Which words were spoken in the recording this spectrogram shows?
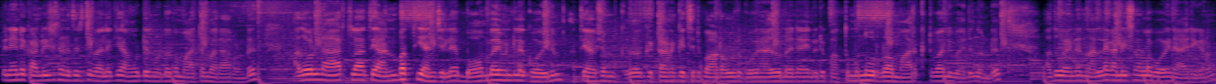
പിന്നെ അതിന്റെ കണ്ടീഷൻ അനുസരിച്ച് വിലയ്ക്ക് അങ്ങോട്ടും ഇങ്ങോട്ടൊക്കെ മാറ്റം വരാറുണ്ട്. അതുപോലെ തന്നെ ആയിരത്തി തൊള്ളായിരത്തി അൻപത്തി അഞ്ചിലെ ബോംബെ മിന്റിലെ കോയിനും അത്യാവശ്യം കിട്ടാനൊക്കെ ഇച്ചിരി പാടുള്ള ഒരു കോയിൻ ആയതുകൊണ്ട് തന്നെ അതിനൊരു പത്ത് മുന്നൂറ് രൂപ മാർക്കറ്റ് വാല്യൂ വരുന്നുണ്ട്. അതും അതിന്റെ നല്ല കണ്ടീഷനുള്ള കോയിൻ ആയിരിക്കണം.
